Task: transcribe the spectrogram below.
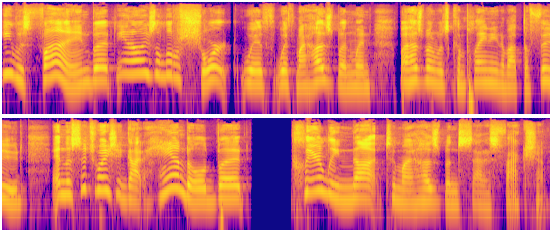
He was fine, but you know, he's a little short with with my husband when my husband was complaining about the food and the situation got handled, but clearly not to my husband's satisfaction.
